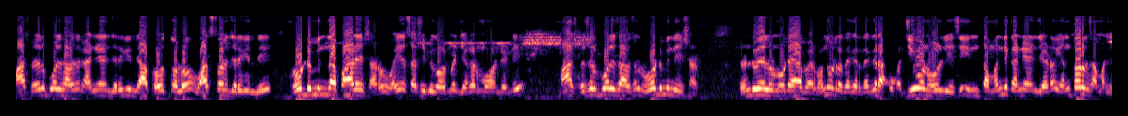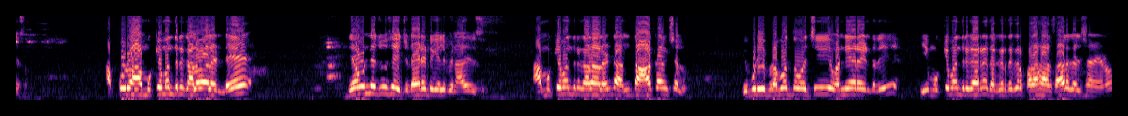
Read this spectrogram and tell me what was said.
మా స్పెషల్ పోలీస్ ఆఫీసర్కి అన్యాయం జరిగింది ఆ ప్రభుత్వంలో వాస్తవం జరిగింది. రోడ్డు మీద పాడేశారు వైఎస్ఆర్సీపీ గవర్నమెంట్ జగన్మోహన్ రెడ్డి. మా స్పెషల్ పోలీస్ ఆఫీసర్ రోడ్డు మీద వేసినాడు. రెండు వేల నూట యాభై ఆరు మంది ఉంటారు దగ్గర దగ్గర. ఒక జీవోని హోల్డ్ చేసి ఇంతమందికి అన్యాయం చేయడం ఎంతవరకు సమంజసం? అప్పుడు ఆ ముఖ్యమంత్రిని కలవాలంటే దేవుడినే చూసేయచ్చు డైరెక్ట్గా వెళ్ళిపోయి నాకు తెలిసి. ఆ ముఖ్యమంత్రిని కలవాలంటే అంత ఆకాంక్షలు. ఇప్పుడు ఈ ప్రభుత్వం వచ్చి వన్ ఇయర్ అయింటది. ఈ ముఖ్యమంత్రి గారిని దగ్గర దగ్గర పదహారు సార్లు కలిసిన నేను.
